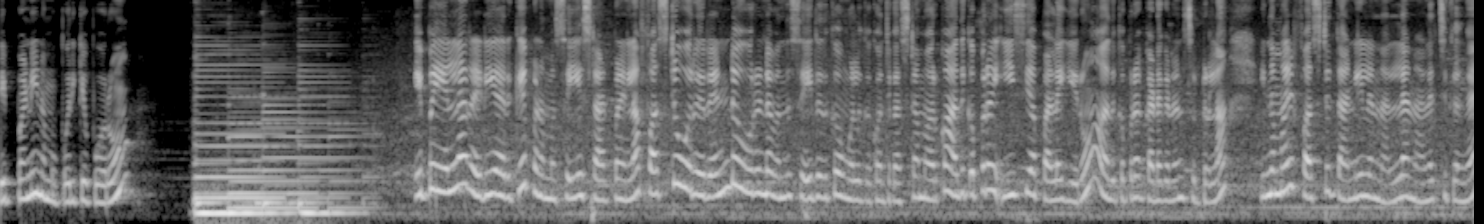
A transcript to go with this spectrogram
டிப் பண்ணி நம்ம பொறிக்க போகிறோம் இப்போ எல்லாம் ரெடியாக இருக்குது இப்போ நம்ம செய்ய ஸ்டார்ட் பண்ணிடலாம். ஃபஸ்ட்டு ஒரு ரெண்டு உருண்டை வந்து செய்கிறதுக்கு உங்களுக்கு கொஞ்சம் கஷ்டமாக இருக்கும். அதுக்கப்புறம் ஈஸியாக பழகிரும். அதுக்கப்புறம் கடகடன்னு சுட்டுடலாம். இந்த மாதிரி ஃபஸ்ட்டு தண்ணியில் நல்லா நனைச்சிக்கோங்க.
